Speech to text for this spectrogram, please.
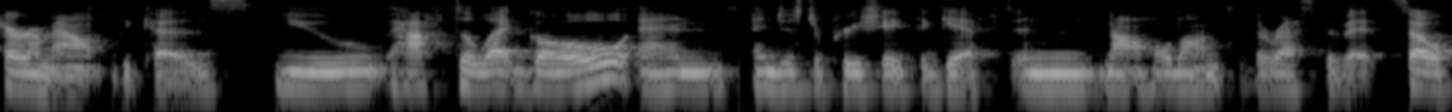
paramount because you have to let go and and just appreciate the gift and not hold on to the rest of it. So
